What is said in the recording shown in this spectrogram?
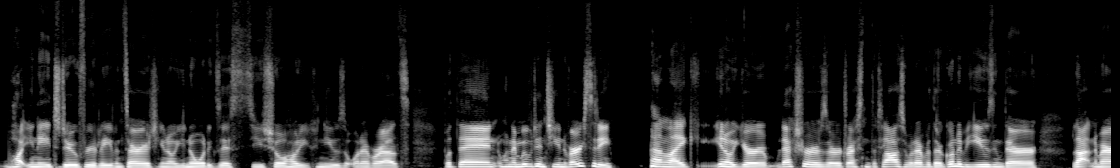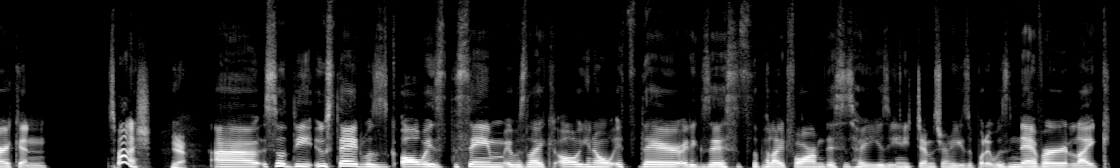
what you need to do for your leaving cert. You know you know it exists. You show how you can use it, whatever else. But then when I moved into university. And like you know, your lecturers are addressing the class or whatever, they're going to be using their Latin American Spanish. Yeah. Uh, so the usted was always the same. It was like, oh, you know, it's there, it exists, it's the polite form. This is how you use it. You need to demonstrate how you use it. But it was never like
